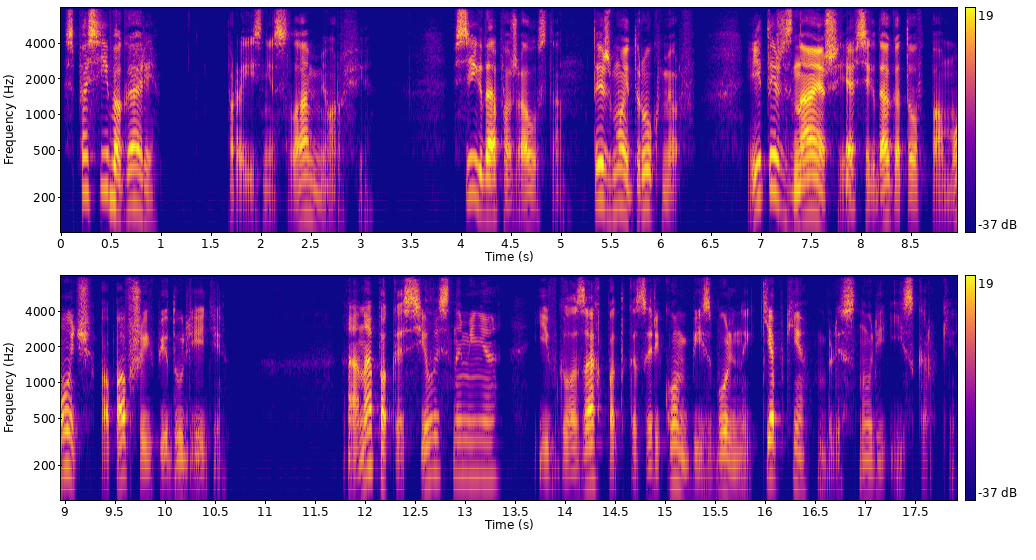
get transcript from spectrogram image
«Спасибо, Гарри», – произнесла Мёрфи. «Всегда, пожалуйста. Ты ж мой друг, Мёрф. И ты ж знаешь, я всегда готов помочь попавшей в беду леди». Она покосилась на меня и в глазах под козырьком бейсбольной кепки блеснули искорки.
